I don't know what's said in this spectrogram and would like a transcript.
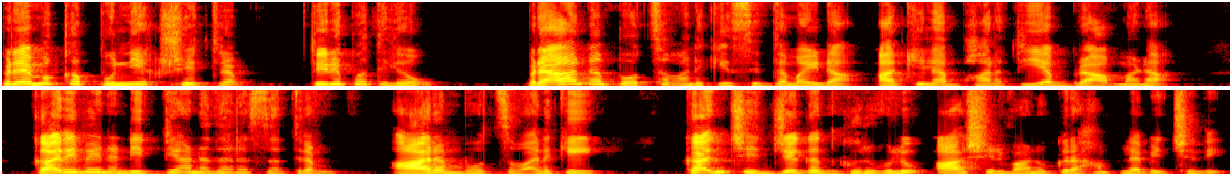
ప్రముఖ పుణ్యక్షేత్రం తిరుపతిలో ప్రారంభోత్సవానికి సిద్ధమైన అఖిల భారతీయ బ్రాహ్మణ కరివేన నిత్యానదాన సత్రం ఆరంభోత్సవానికి కంచి జగద్గురువులు ఆశీర్వానుగ్రహం లభించింది.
